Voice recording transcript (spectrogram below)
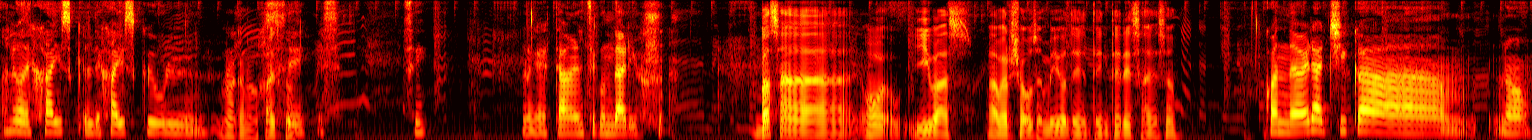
Algo de high school, el de high school. Rock and Roll High School. Sí, ese. Sí. Porque estaba en el secundario. ¿Vas a. o ibas a ver shows en vivo? ¿Te, te interesa eso? Cuando era chica, no.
